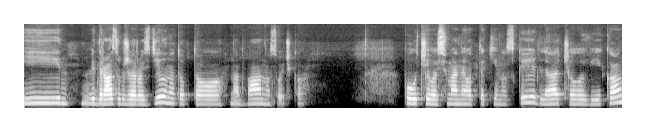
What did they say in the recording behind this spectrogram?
І відразу вже розділено, тобто на два носочка. Получилось в мене от такі носки для чоловіка.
